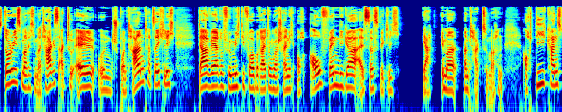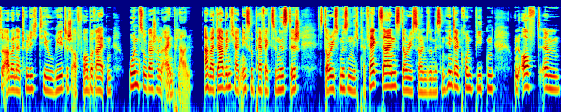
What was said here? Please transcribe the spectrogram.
Stories mache ich immer tagesaktuell und spontan tatsächlich. Da wäre für mich die Vorbereitung wahrscheinlich auch aufwendiger, als das wirklich ja, immer am Tag zu machen. Auch die kannst du aber natürlich theoretisch auch vorbereiten und sogar schon einplanen. Aber da bin ich halt nicht so perfektionistisch. Stories müssen nicht perfekt sein, Stories sollen so ein bisschen Hintergrund bieten und oft ähm,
